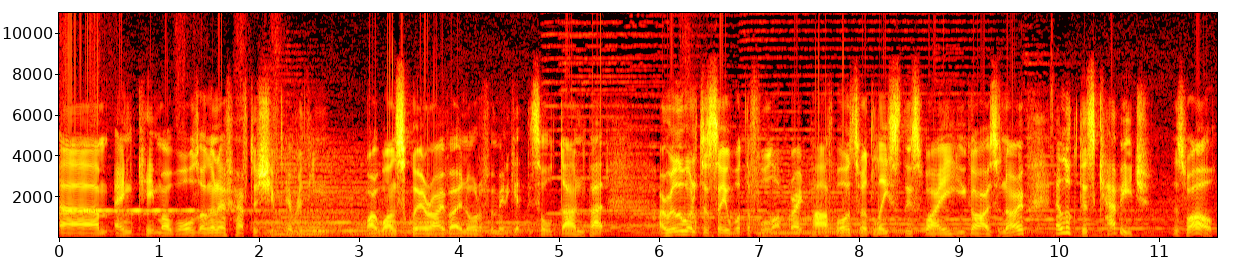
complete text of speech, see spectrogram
um, and keep my walls, I'm going to have to shift everything by one square over in order for me to get this all done. But I really wanted to see what the full upgrade path was, so at least this way you guys know. And look, there's cabbage as well.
